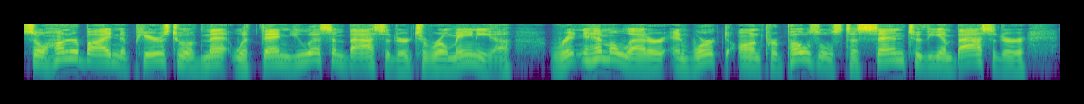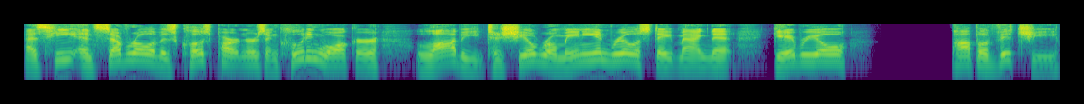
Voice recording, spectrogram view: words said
So Hunter Biden appears to have met with then U.S. ambassador to Romania, written him a letter, and worked on proposals to send to the ambassador as he and several of his close partners, including Walker, lobbied to shield Romanian real estate magnate Gabriel Popovici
